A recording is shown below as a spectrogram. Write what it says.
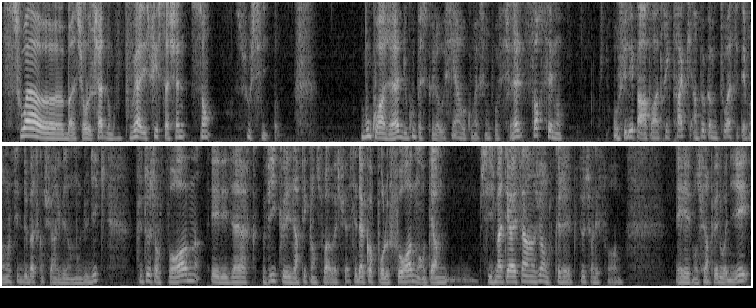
soit bah, sur le chat. Donc, vous pouvez aller suivre sa chaîne sans souci. Bon courage à elle, du coup, parce que là aussi, un hein, reconversion professionnelle, forcément. Au filet par rapport à Trick Track, un peu comme toi, c'était vraiment le site de base quand je suis arrivé dans le monde ludique plutôt sur le forum et les avis que les articles en soi. Ouais, je suis assez d'accord pour le forum en termes. Si je m'intéressais à un jeu, en tout cas, j'allais plutôt sur les forums. Et je m'en suis un peu éloigné.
